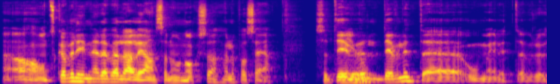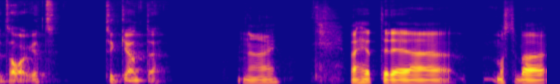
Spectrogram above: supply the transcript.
Ja, hon ska väl in i rebellalliansen hon också, höll på att säga. Så det är, Jo. väl, det är väl inte omöjligt överhuvudtaget. Tycker jag inte. Nej. Vad heter det, måste bara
